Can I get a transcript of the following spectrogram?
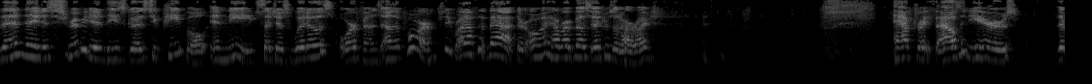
Then they distributed these goods to people in need, such as widows, orphans, and the poor. See, right off the bat, they only have our best interests at heart, right? After a thousand years, the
